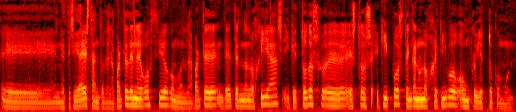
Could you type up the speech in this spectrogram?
eh, necesidades tanto de la parte del negocio como de la parte de, tecnologías y que todos eh, estos equipos tengan un objetivo o un proyecto común.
